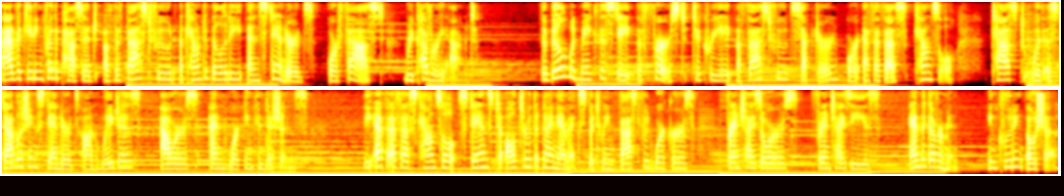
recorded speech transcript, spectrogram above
advocating for the passage of the Fast Food Accountability and Standards, or FAST, Recovery Act. The bill would make the state the first to create a fast food sector, or FFS, council, tasked with establishing standards on wages, hours, and working conditions. The FFS Council stands to alter the dynamics between fast food workers, franchisors, franchisees, and the government, including OSHA,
